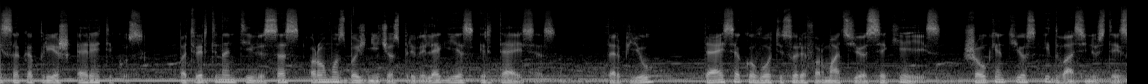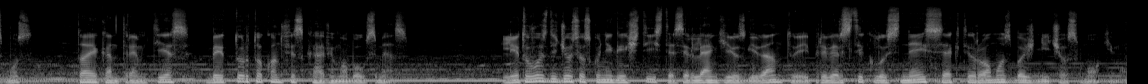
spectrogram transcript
įsaką prieš eretikus, patvirtinantį visas Romos bažnyčios privilegijas ir teisės. Tarp jų teisę kovoti su reformacijos sekėjais, šaukiant juos į dvasinius teismus, taikant tremties bei turto konfiskavimo bausmes. Lietuvos didžiosios kunigaikštystės ir Lenkijos gyventojai priversti klusniai sekti Romos bažnyčios mokymų.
